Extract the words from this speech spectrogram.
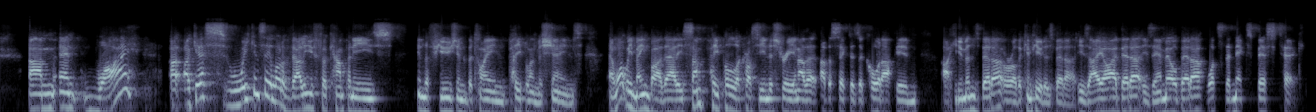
um, and why? I, guess we can see a lot of value for companies in the fusion between people and machines. And what we mean by that is some people across the industry and other other sectors are caught up in are humans better or are the computers better? Is AI better? Is ML better? What's the next best tech?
